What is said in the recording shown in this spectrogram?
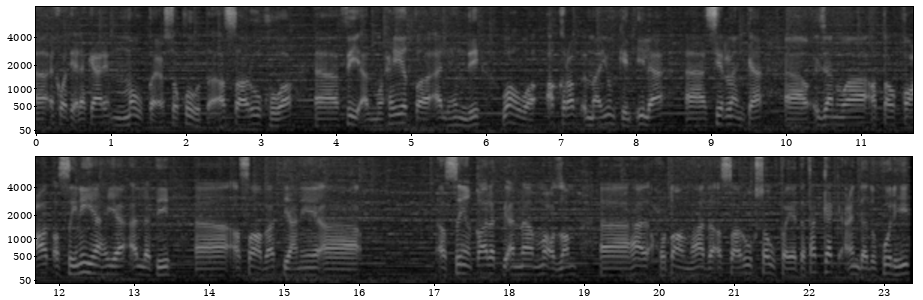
إخوتي الأكارم موقع سقوط الصاروخ هو في المحيط الهندي وهو أقرب ما يمكن إلى سريلانكا. إذا والتوقعات الصينية هي التي أصابت. يعني آه، الصين قالت بأن معظم آه، حطام هذا الصاروخ سوف يتفكك عند دخوله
